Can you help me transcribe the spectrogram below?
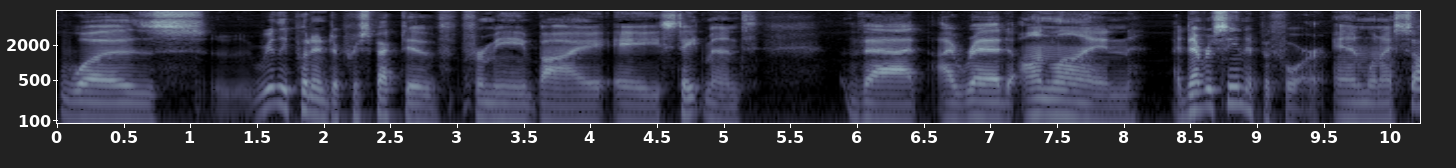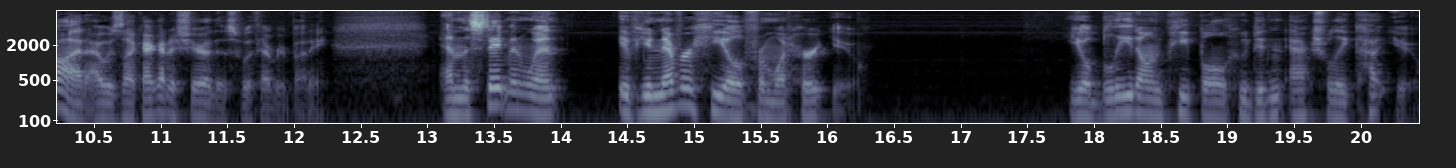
was really put into perspective for me by a statement that I read online I'd never seen it before. And when I saw it, I was like, I got to share this with everybody. And the statement went if you never heal from what hurt you, you'll bleed on people who didn't actually cut you.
